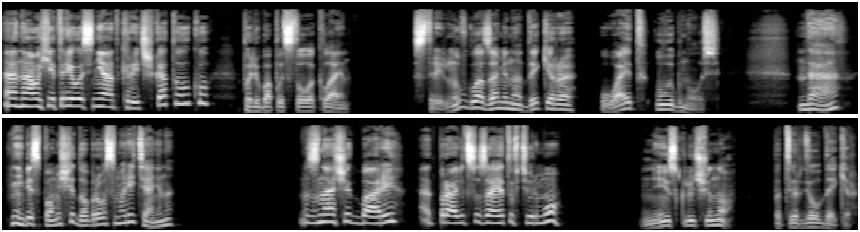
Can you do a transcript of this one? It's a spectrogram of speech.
«Она ухитрилась не открыть шкатулку?» — полюбопытствовала Клайн. Стрельнув глазами на Деккера, Уайт улыбнулась. «Да, не без помощи доброго самаритянина». «Значит, Барри отправится за это в тюрьму?» «Не исключено», подтвердил Деккер.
